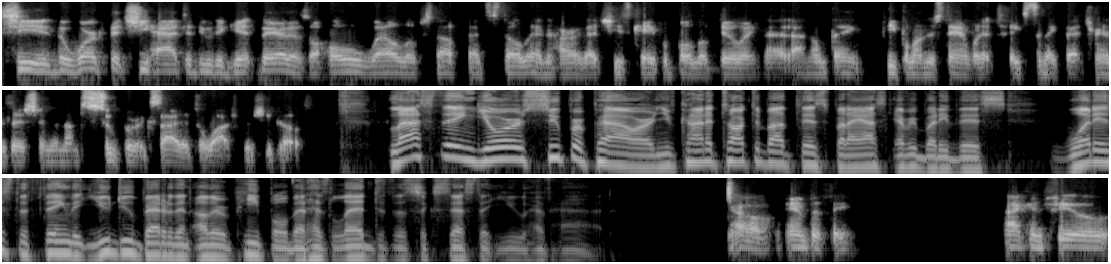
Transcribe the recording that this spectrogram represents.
She the work that she had to do to get there. There's a whole well of stuff that's still in her that she's capable of doing. That I don't think people understand what it takes to make that transition, and I'm super excited to watch where she goes. Last thing, your superpower, and you've kind of talked about this, but I ask everybody this: What is the thing that you do better than other people that has led to the success that you have had? Oh, empathy. I can feel.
